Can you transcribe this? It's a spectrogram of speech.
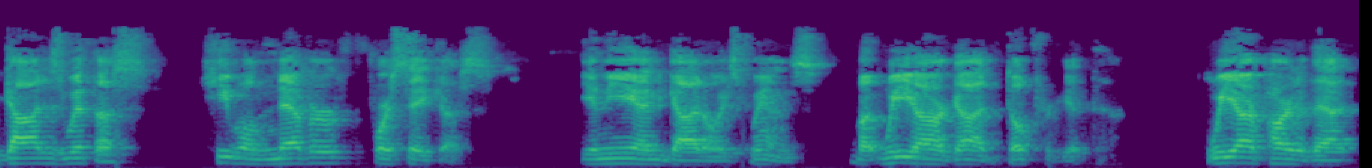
God is with us. He will never forsake us. In the end, God always wins, but we are God. Don't forget that. We are part of that,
